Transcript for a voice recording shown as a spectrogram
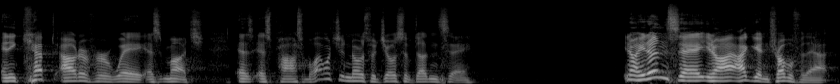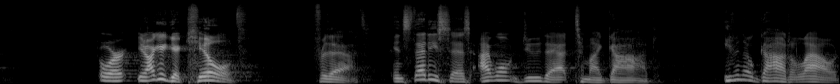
and he kept out of her way as much as, as possible. I want you to notice what Joseph doesn't say. You know, he doesn't say, you know, I, I get in trouble for that. Or, you know, I could get killed for that. Instead, he says, I won't do that to my God. Even though God allowed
